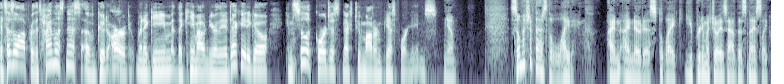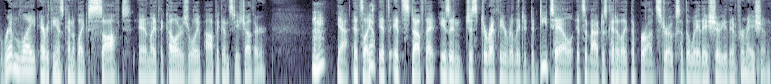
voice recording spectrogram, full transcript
It says a lot for the timelessness of good art when a game that came out nearly a decade ago can still look gorgeous next to modern PS4 games. Yeah. So much of that is the lighting. I, I noticed like you pretty much always have this nice like rim light. Everything is kind of like soft and like the colors really pop against each other. Mhm. Yeah, it's like Yeah. it's it's stuff that isn't just directly related to detail. It's about just kind of like the broad strokes of the way they show you the information.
